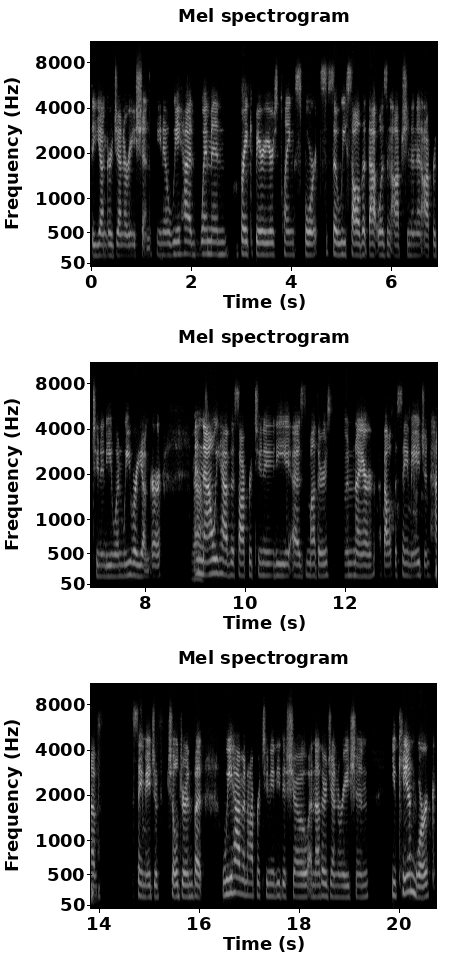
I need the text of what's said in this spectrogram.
the younger generation. You know, we had women break barriers playing sports, so we saw that that was an option and an opportunity when we were younger. Yeah. And now we have this opportunity as mothers. You and I are about the same age and have the same age of children, but we have an opportunity to show another generation you can work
